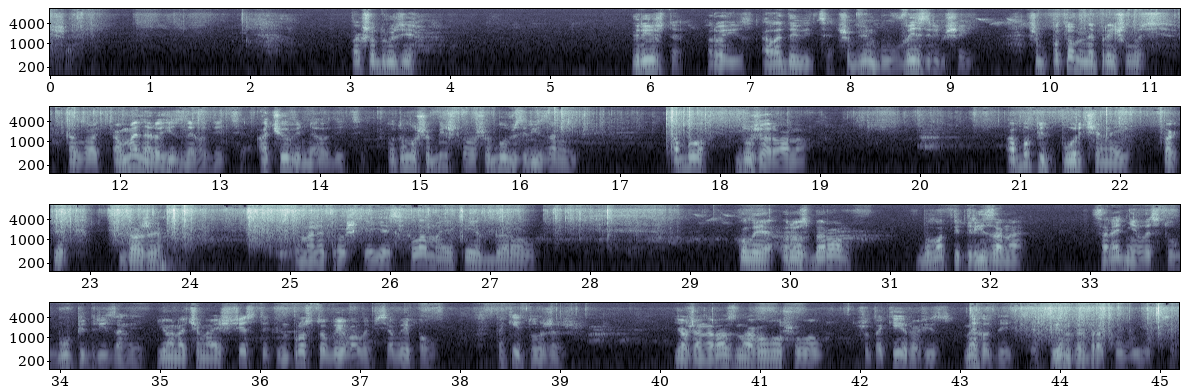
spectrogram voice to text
Так що, друзі, ріжте рогіз, але дивіться, щоб він був визрівший, щоб потім не прийшлось казати, а в мене рогіз не годиться. А чого він не годиться? Тому що більш того, що був зрізаний або дуже рано, або підпорчений, так як навіть у мене трошки є хлама, який я відбирав. Коли розбирав, була підрізана. Середній листок був підрізаний. Його починаєш чистити, він просто вивалився, випав. Такий теж. Я вже не раз наголошував, що такий рогіз не годиться. Він вибраковується.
